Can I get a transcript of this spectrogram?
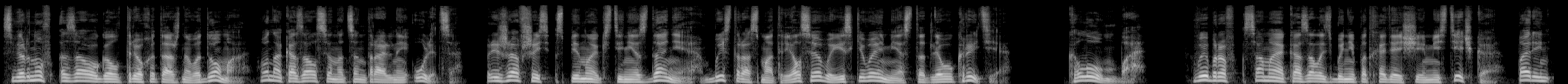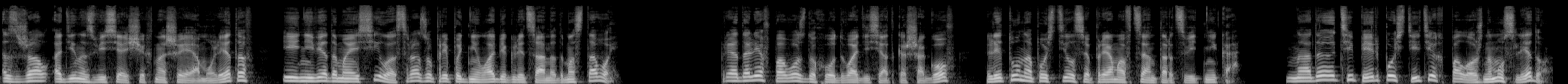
Свернув за угол трехэтажного дома, он оказался на центральной улице. Прижавшись спиной к стене здания, быстро осмотрелся, выискивая место для укрытия. Клумба. Выбрав самое, казалось бы, неподходящее местечко, парень сжал один из висящих на шее амулетов, и неведомая сила сразу приподняла беглеца над мостовой. Преодолев по воздуху два десятка шагов, летун опустился прямо в центр цветника. Надо теперь пустить их по ложному следу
